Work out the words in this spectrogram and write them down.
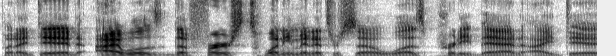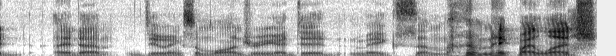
but i did i was the first 20 minutes or so was pretty bad i did end up doing some laundry i did make some make my lunch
